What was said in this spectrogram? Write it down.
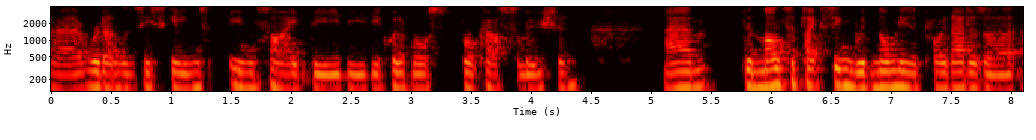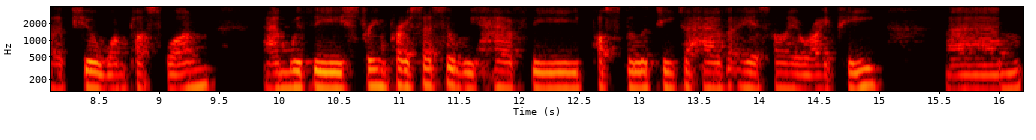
uh, redundancy schemes inside the the, the Aquila broadcast solution. Um, the multiplexing would normally deploy that as a, a pure one plus one. And with the stream processor, we have the possibility to have ASI or IP, um,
